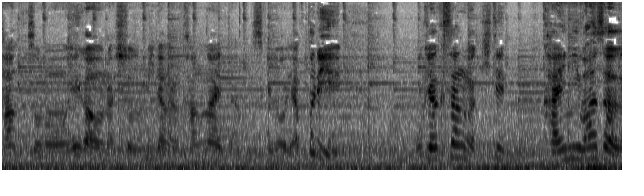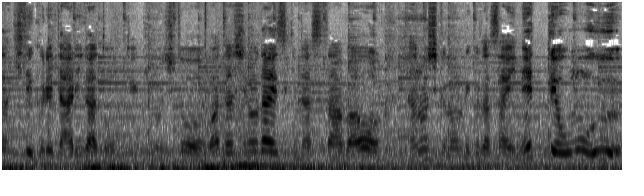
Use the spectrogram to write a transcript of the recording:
かその笑顔な人を見ながら考えたんですけどやっぱりお客さんが来て買いにわざわざ来てくれてありがとうっていう気持ちと私の大好きなスターバを楽しく飲んでくださいねって思う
